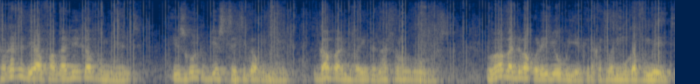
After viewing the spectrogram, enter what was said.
kakati theafagani government is going to be state government governed by international rules bwebabadde bakola ebyobuyekera kati bali mu gavumenti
